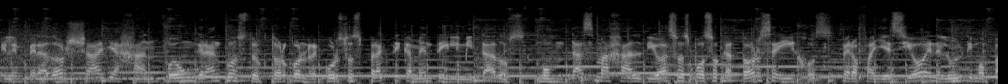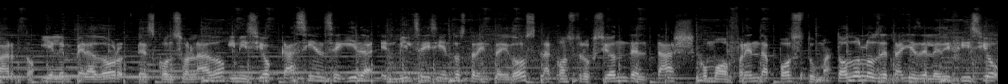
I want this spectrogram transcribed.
El emperador Shah Jahan fue un gran constructor con recursos prácticamente ilimitados. Mumtaz Mahal dio a su esposo 14 hijos, pero falleció en el último parto y el emperador, desconsolado, inició casi enseguida, en 1632, la construcción del Taj como ofrenda póstuma. Todos los detalles del edificio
